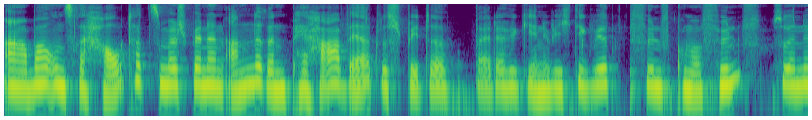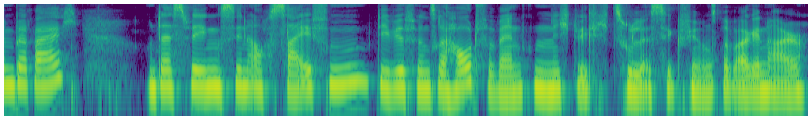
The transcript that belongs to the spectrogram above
Aber unsere Haut hat zum Beispiel einen anderen pH-Wert, was später bei der Hygiene wichtig wird, 5,5 so in dem Bereich. Und deswegen sind auch Seifen, die wir für unsere Haut verwenden, nicht wirklich zulässig für unsere Vaginal.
